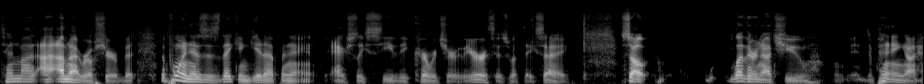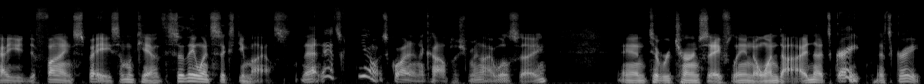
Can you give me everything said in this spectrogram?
ten miles. I, am not real sure, but the point is, is they can get up and actually see the curvature of the Earth, is what they say. So whether or not you, depending on how you define space, I'm okay. So they went 60 miles. That that's you know it's quite an accomplishment, I will say, and to return safely and no one died. That's great. That's great.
